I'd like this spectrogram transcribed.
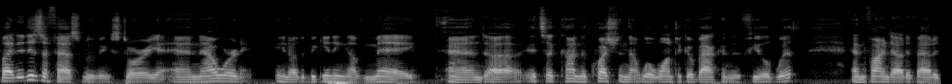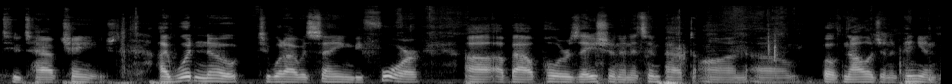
But it is a fast moving story, and now we're in you know the beginning of May, and uh, it's a kind of question that we'll want to go back in the field with and find out if attitudes have changed. I would note to what I was saying before uh, about polarization and its impact on um, both knowledge and opinion.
